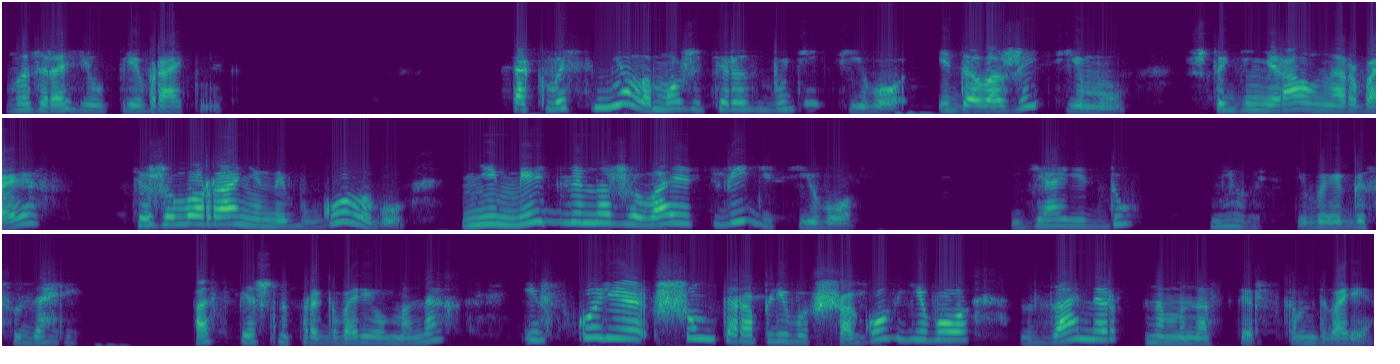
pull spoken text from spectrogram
возразил привратник. Так вы смело можете разбудить его и доложить ему, что генерал Нарваэс, тяжело раненый в голову, немедленно желает видеть его. Я иду, милостивые государи поспешно проговорил монах, и вскоре шум торопливых шагов его замер на монастырском дворе.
